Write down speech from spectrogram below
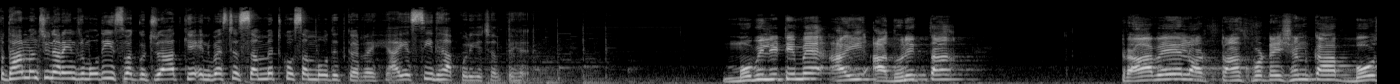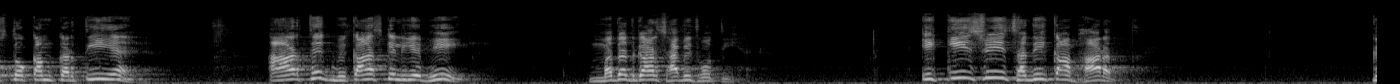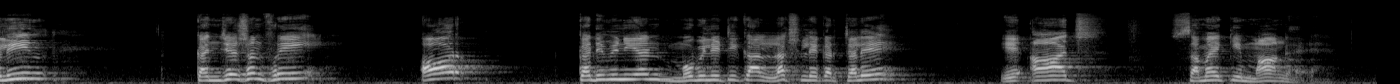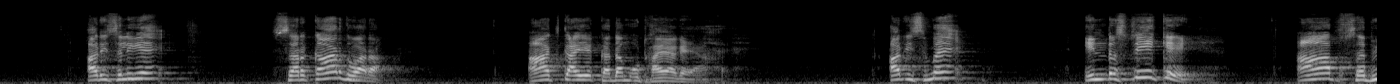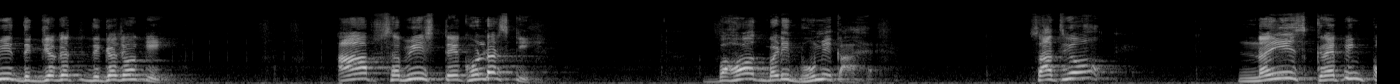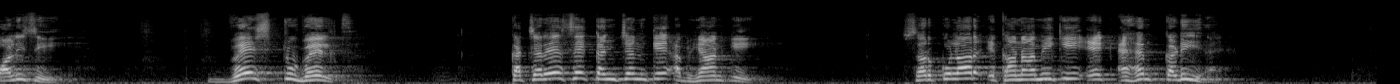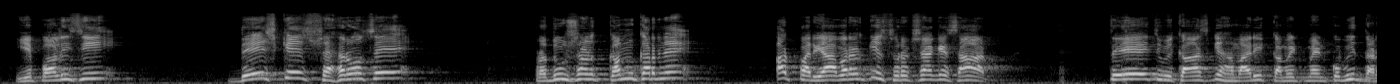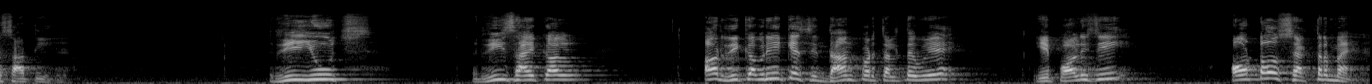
प्रधानमंत्री नरेंद्र मोदी इस वक्त गुजरात के इन्वेस्टर समिट को संबोधित कर रहे हैं। आइए सीधे आपको लिए चलते हैं। मोबिलिटी में आई आधुनिकता, ट्रैवल और ट्रांसपोर्टेशन का बोझ तो कम करती ही आर्थिक विकास के लिए भी मददगार साबित होती है। 21वीं सदी का भारत, क्लीन कंजेशन फ्री और कन्वीनियंट मोबिलिटी का लक्ष्य लेकर चले, ये आज समय की मांग है। और इसलिए सरकार द्वारा आज का ये कदम उठाया गया है। और इसमें इंडस्ट्री के आप सभी दिग्गज दिग्गजों की आप सभी स्टेक होल्डर्स की बहुत बड़ी भूमिका है। साथियों, नई scrapping policy waste to wealth कचरे से कंचन के अभियान की सर्कुलर इकोनॉमी की एक अहम कड़ी है। ये पॉलिसी देश के शहरों से प्रदूषण कम करने और पर्यावरण की सुरक्षा के साथ तेज विकास की हमारी कमिटमेंट को भी दर्शाती है। रीयूज रिसाइकल और रिकवरी के सिद्धांत पर चलते हुए ये पॉलिसी ऑटो सेक्टर में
